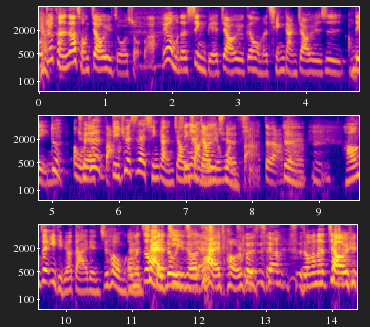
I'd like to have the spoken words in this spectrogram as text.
我觉得可能要从教育着手吧，因为我们的性别教育跟我们的情感教育是零，对，哦，我觉得的确是在情感教育上有一些问题。对啊，对，嗯。好像这议题比较大一点，之后我们可能下一季时候再来讨论这样子，我们的教育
